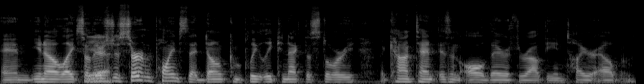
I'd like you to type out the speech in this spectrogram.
And you know, like so, there's just certain points that don't completely connect the story. The content isn't all there throughout the entire album.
